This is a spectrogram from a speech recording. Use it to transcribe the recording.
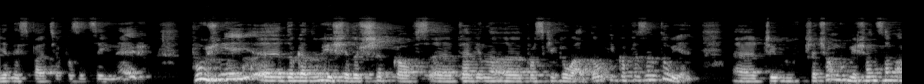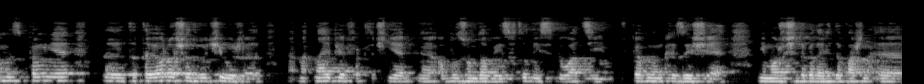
jednej z partii opozycyjnych, później dogaduje się dość szybko w prawie Polskiego Ładu i go prezentuje. Czyli w przeciągu miesiąca mamy zupełnie, te, te role się odwróciły, że najpierw faktycznie obóz rządowy jest w trudnej sytuacji, w pewnym kryzysie nie może się dogadać do ważne, e,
